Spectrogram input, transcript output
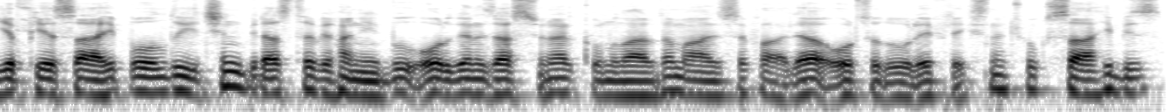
yapıya sahip olduğu için biraz tabii hani bu organizasyonel konularda maalesef hala Orta Doğu refleksine çok sahibiz.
